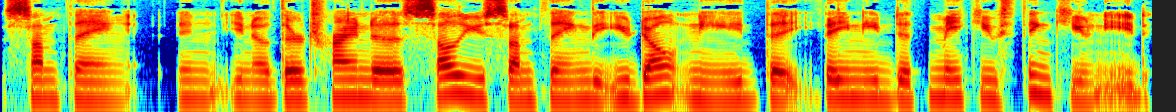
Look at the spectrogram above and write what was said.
something and you know they're trying to sell you something that you don't need that they need to make you think you need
